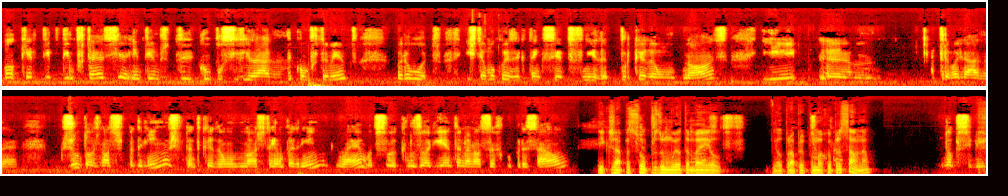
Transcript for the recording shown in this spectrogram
qualquer tipo de importância em termos de compulsividade de comportamento para o outro. Isto é uma coisa que tem que ser definida por cada um de nós e um, trabalhada junto aos nossos padrinhos, portanto, cada um de nós tem um padrinho, não é? Uma pessoa que nos orienta na nossa recuperação. E que já passou, presumo eu, também ele, ele próprio por uma recuperação, não? Não percebi.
